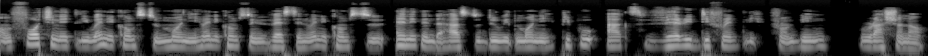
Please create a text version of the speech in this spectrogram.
Unfortunately, when it comes to money, when it comes to investing, when it comes to anything that has to do with money, people act very differently from being rational.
